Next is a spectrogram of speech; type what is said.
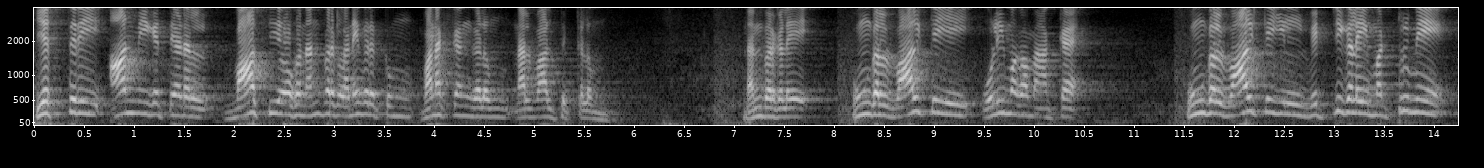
எஸ்திரி ஆன்மீக தேடல் வாசியோக நண்பர்கள் அனைவருக்கும் வணக்கங்களும் நல்வாழ்த்துக்களும். நண்பர்களே உங்கள் வாழ்க்கையை ஒளிமகமாக்க உங்கள் வாழ்க்கையில் வெற்றிகளை மட்டுமே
